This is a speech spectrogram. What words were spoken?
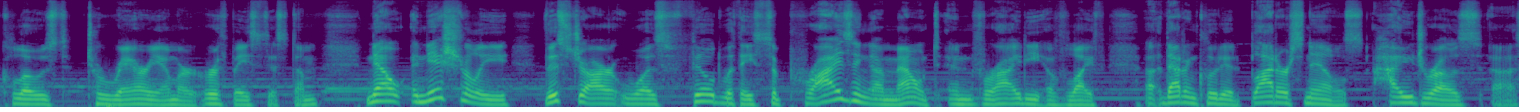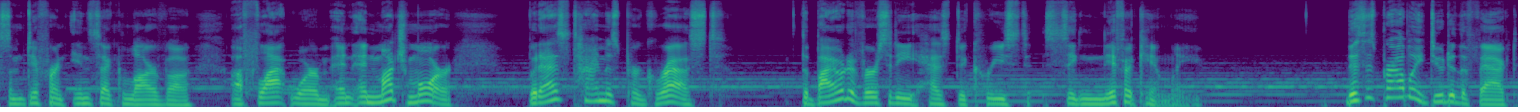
closed terrarium or earth based system. Now, initially, this jar was filled with a surprising amount and variety of life. Uh, that included bladder snails, hydras, uh, some different insect larvae, a flatworm, and, and much more. But as time has progressed, the biodiversity has decreased significantly. This is probably due to the fact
